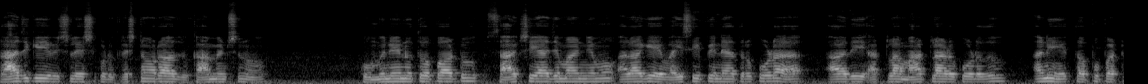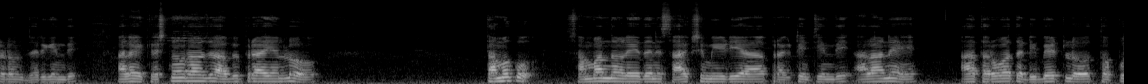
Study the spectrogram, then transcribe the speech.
రాజకీయ విశ్లేషకుడు కృష్ణరాజు కామెంట్స్ను కొమ్మినేనుతో పాటు సాక్షి యాజమాన్యము అలాగే వైసీపీ నేతలు కూడా అది అట్లా మాట్లాడకూడదు అని తప్పు పట్టడం జరిగింది. అలాగే కృష్ణరాజు అభిప్రాయంలో తమకు సంబంధం లేదని సాక్షి మీడియా ప్రకటించింది. అలానే ఆ తర్వాత డిబేట్లో తప్పు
